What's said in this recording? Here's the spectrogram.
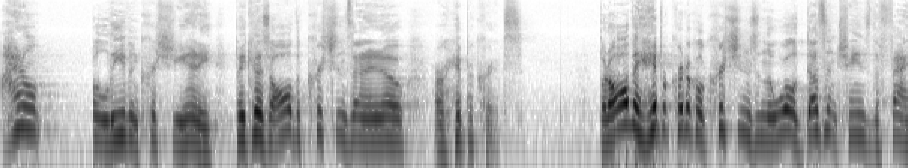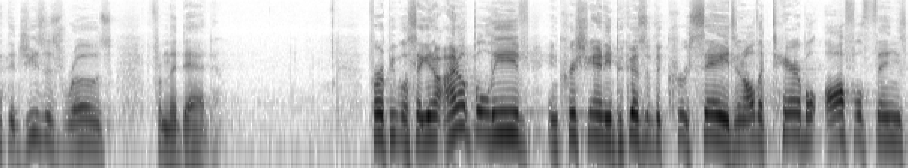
I don't believe in Christianity because all the Christians that I know are hypocrites. But all the hypocritical Christians in the world doesn't change the fact that Jesus rose from the dead. For people say, you know, I don't believe in Christianity because of the Crusades and all the terrible, awful things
